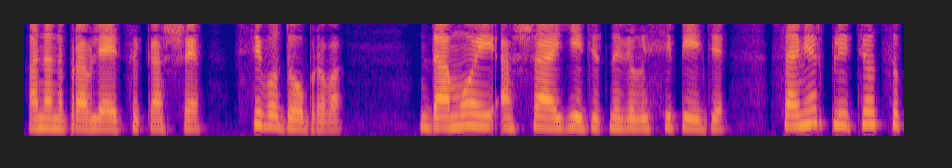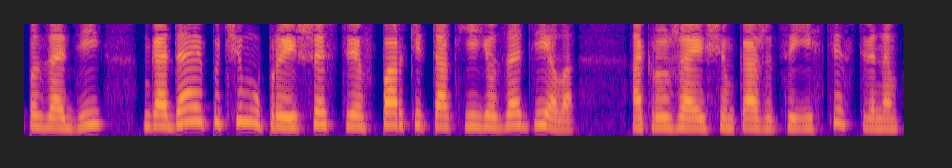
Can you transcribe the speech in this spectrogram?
Она направляется к Аше. Всего доброго. Домой Аша едет на велосипеде. Самир плетется позади, гадая, почему происшествие в парке так ее задело. Окружающим кажется естественным,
